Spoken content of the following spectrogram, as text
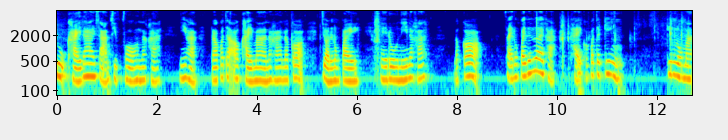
จุไข่ได้30ฟองนะคะ นี่ค่ะ เราก็จะเอาไข่มานะคะ แล้วก็หย่อนลงไปในรูนี้นะคะ แล้วก็ใส่ลงไปเรื่อยๆ ค่ะ ไข่เขาก็จะกิ้งกิ้งลงมา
